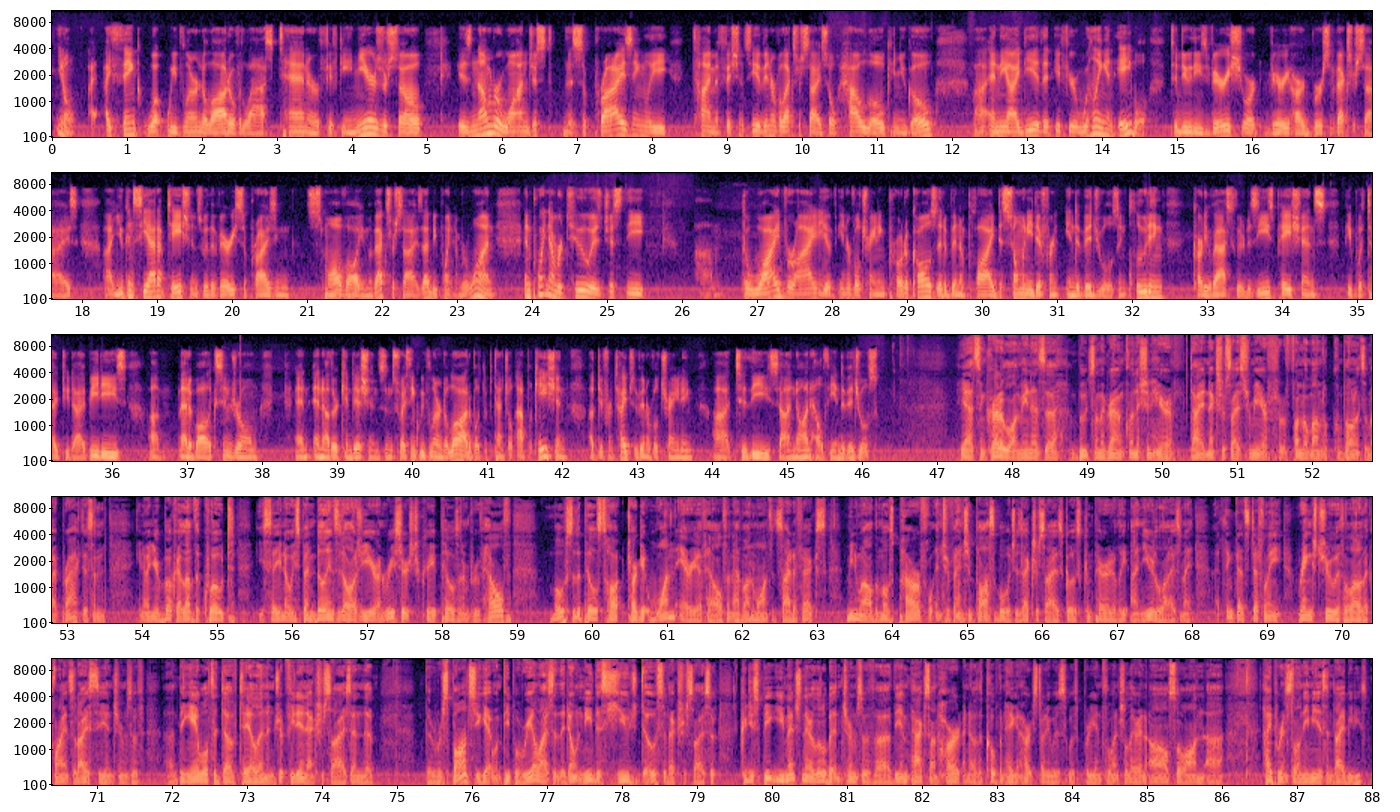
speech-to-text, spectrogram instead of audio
you know, I, I, think what we've learned a lot over the last 10 or 15 years or so is number one, just the surprisingly time efficiency of interval exercise. So, how low can you go? Uh, and the idea that if you're willing and able to do these very short, very hard bursts of exercise, uh, you can see adaptations with a very surprising small volume of exercise. That'd be point number one. And point number two is just the um, the wide variety of interval training protocols that have been applied to so many different individuals, including cardiovascular disease patients, people with type 2 diabetes, um, metabolic syndrome, and, and other conditions. And so I think we've learned a lot about the potential application of different types of interval training uh, to these uh, non healthy individuals. Yeah, it's incredible. I mean, as a boots on the ground clinician here, diet and exercise for me are sort of fundamental components of my practice. And, you know, in your book, I love the quote. You say, you know, we spend billions of dollars a year on research to create pills that improve health. Most of the pills ta- target one area of health and have unwanted side effects. Meanwhile, the most powerful intervention possible, which is exercise, goes comparatively unutilized. And I, I think that's definitely rings true with a lot of the clients that I see in terms of uh, being able to dovetail in and drip feed in exercise and the the response you get when people realize that they don't need this huge dose of exercise. So, could you speak? You mentioned there a little bit in terms of uh, the impacts on heart. I know the Copenhagen Heart Study was was pretty influential there, and also on uh, hyperinsulinemias and diabetes.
